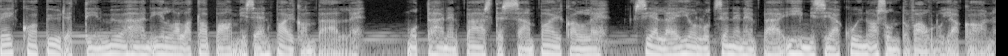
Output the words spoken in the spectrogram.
Veikkoa pyydettiin myöhään illalla tapaamiseen paikan päälle, mutta hänen päästessään paikalle siellä ei ollut sen enempää ihmisiä kuin asuntovaunujakaan.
